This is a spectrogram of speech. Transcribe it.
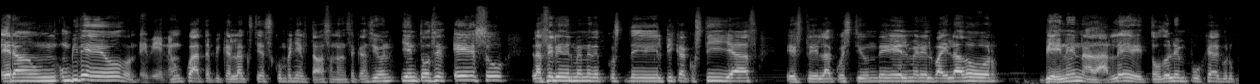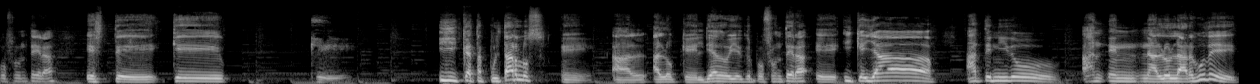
era un, un, video donde viene un cuate a picar la costilla a su compañero, estaba sonando esa canción. Y entonces eso, la serie del meme del de, pica costillas, este, la cuestión de Elmer el bailador, vienen a darle todo el empuje al grupo Frontera, este, que, que y catapultarlos eh, a, a, lo que el día de hoy es Grupo Frontera eh, y que ya ha tenido a, en, a lo largo de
